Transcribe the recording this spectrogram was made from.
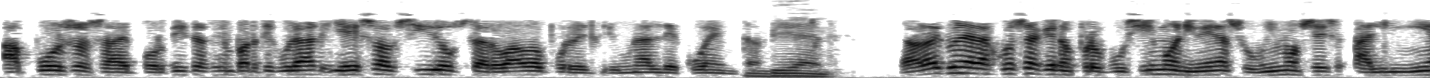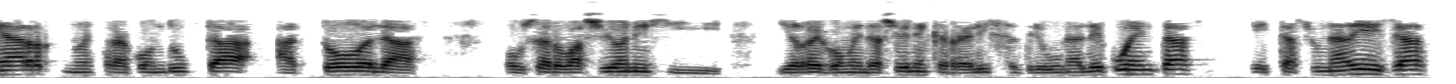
apoyos a deportistas en particular y eso ha sido observado por el Tribunal de Cuentas. Bien. La verdad que una de las cosas que nos propusimos, ni bien asumimos, es alinear nuestra conducta a todas las observaciones y, recomendaciones que realiza el Tribunal de Cuentas. Esta es una de ellas.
